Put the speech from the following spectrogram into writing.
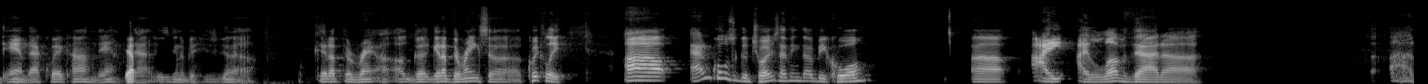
Damn, that quick, huh? Damn, Yep. yeah, he's gonna be he's gonna get up the rank, uh, uh, get up the ranks uh, quickly. Uh, Adam Cole's a good choice. I think that would be cool. Uh, I I love that uh, uh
